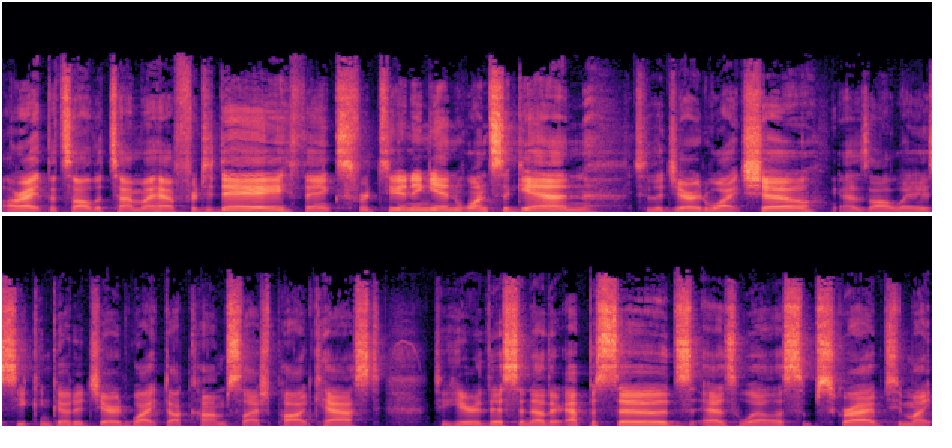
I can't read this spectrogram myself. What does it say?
All right, that's all the time I have for today. Thanks for tuning in once again to the Jared White Show. As always, you can go to jaredwhite.com slash podcast to hear this and other episodes, as well as subscribe to my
